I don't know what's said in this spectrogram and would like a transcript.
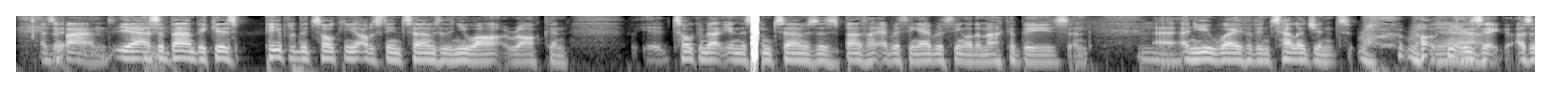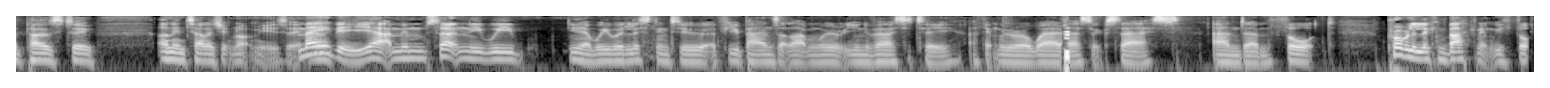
as a band, yeah, as a band, because people have been talking obviously in terms of the new art rock and uh, talking about you in the same terms as bands like Everything Everything or the Maccabees and mm. uh, a new wave of intelligent rock yeah. music as opposed to unintelligent rock music. Maybe, uh, yeah. I mean, certainly we you know we were listening to a few bands like that when we were at university. I think we were aware of their success and um, thought probably looking back on it, we thought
